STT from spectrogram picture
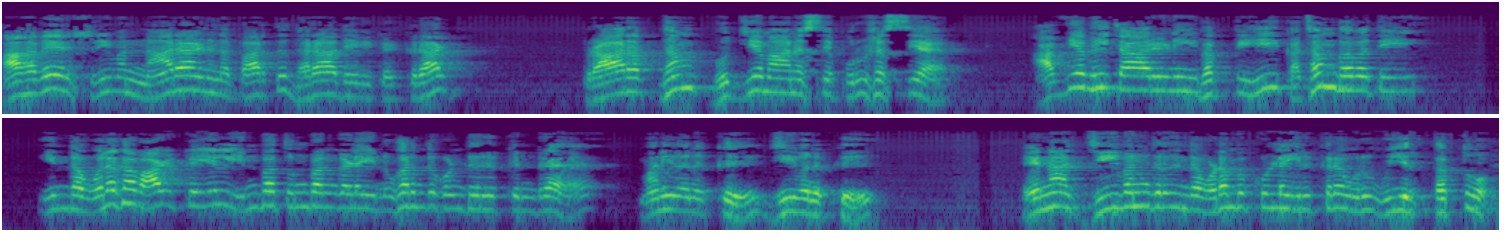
ஆகவே ஸ்ரீமன் நாராயணனை பார்த்து தராதேவி கேட்கிறாள் பிராரப்தம் புஜ்யமானசிய புருஷஸ்ய அவ்வபிச்சாரிணி பக்தி கதம் பவதி? இந்த உலக வாழ்க்கையில் இன்ப துன்பங்களை நுகர்ந்து கொண்டிருக்கின்ற மனிதனுக்கு ஜீவனுக்கு ஏன்னா ஜீவன்கிறது இந்த உடம்புக்குள்ள இருக்கிற ஒரு உயிர் தத்துவம்.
